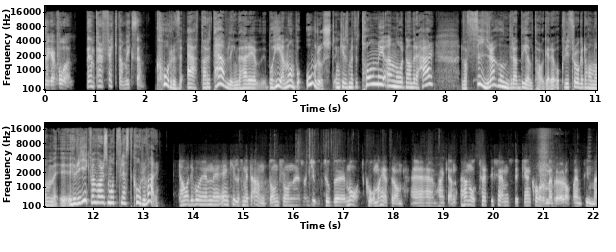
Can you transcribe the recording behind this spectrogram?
Megapol. Den perfekta mixen. korvätartävling. Det här är på Henån på Orust. En kille som heter Tommy anordnade det här. Det var 400 deltagare och vi frågade honom eh, hur det gick. Vem var det som åt flest korvar? Ja, det var ju en, en kille som heter Anton från, från Youtube, eh, Matkoma heter de. Eh, han, kan, han åt 35 stycken korv med bröd då, på en timme.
